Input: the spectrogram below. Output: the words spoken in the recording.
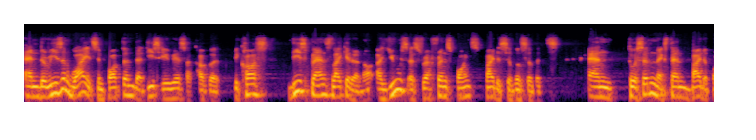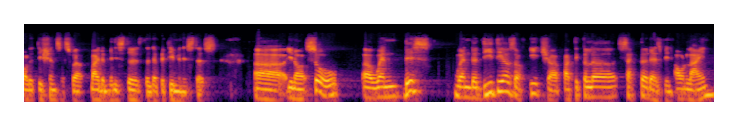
and the reason why it's important that these areas are covered because these plans, like it or not, are used as reference points by the civil servants and to a certain extent by the politicians as well, by the ministers, the deputy ministers. Uh, you know, so uh, when this when the details of each uh, particular sector that's been outlined,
